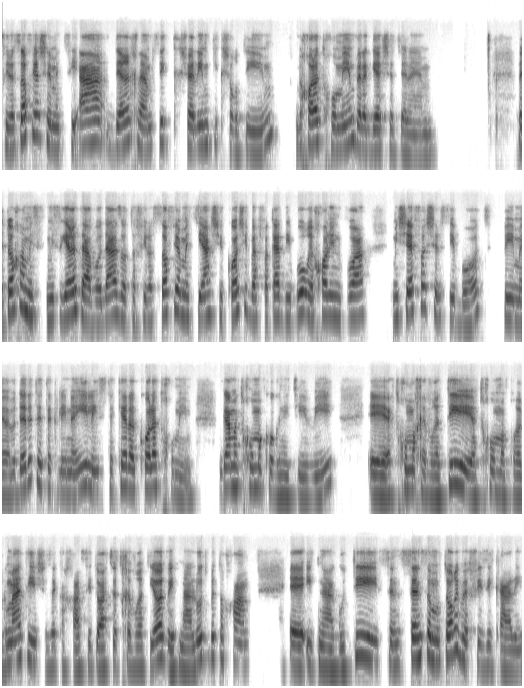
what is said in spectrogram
פילוסופיה שמציעה דרך להמשיג כשלים תקשורתיים בכל התחומים ולגשת אליהם. בתוך מסגרת העבודה הזאת הפילוסופיה מציעה שקושי בהפקת דיבור יכול לנבוע משפע של סיבות והיא מעודדת את הקלינאי להסתכל על כל התחומים, גם התחום הקוגניטיבי, אה, התחום החברתי, התחום הפרגמטי, שזה ככה סיטואציות חברתיות והתנהלות בתוכם, אה, התנהגותי, סנסומוטורי ופיזיקלי,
